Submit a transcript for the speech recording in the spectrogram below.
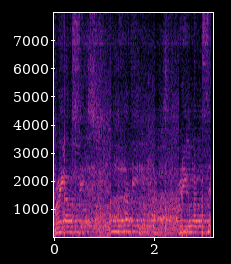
Bring up six. Under 13. Bring up six.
